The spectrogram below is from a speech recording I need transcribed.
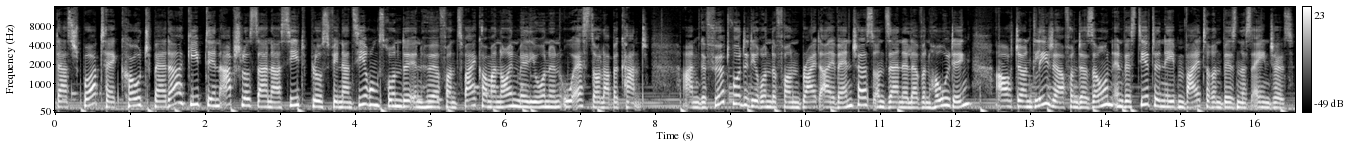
Das Sporttech Coach Better gibt den Abschluss seiner Seed Plus Finanzierungsrunde in Höhe von 2,9 Millionen US-Dollar bekannt. Angeführt wurde die Runde von Bright Eye Ventures und Zen 11 Holding. Auch John Gleaser von der Zone investierte neben weiteren Business Angels.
